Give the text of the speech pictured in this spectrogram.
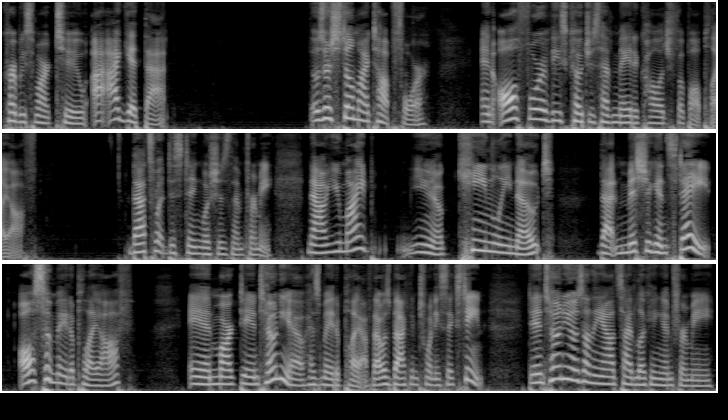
Kirby Smart, too. I, I get that. Those are still my top four. And all four of these coaches have made a college football playoff. That's what distinguishes them for me. Now, you might, you know, keenly note that Michigan State also made a playoff, and Mark Dantonio has made a playoff. That was back in 2016. Dantonio's on the outside looking in for me.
